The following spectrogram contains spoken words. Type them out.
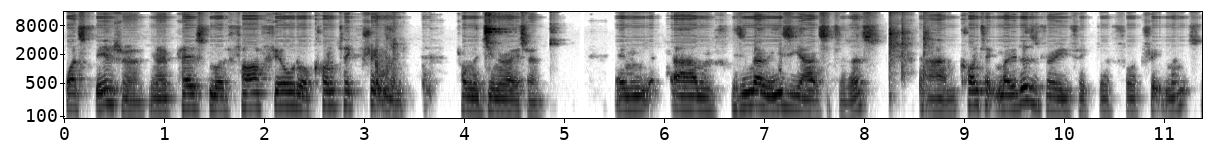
what's better? You know, plasma far field or contact treatment from the generator? And um, there's no easy answer to this. Um, contact mode is very effective for treatments,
